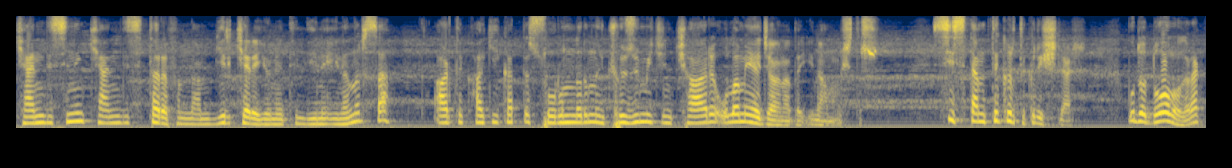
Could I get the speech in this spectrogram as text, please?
kendisinin kendisi tarafından bir kere yönetildiğine inanırsa artık hakikatte sorunlarının çözümü için çare olamayacağına da inanmıştır. Sistem tıkır tıkır işler. Bu da doğal olarak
